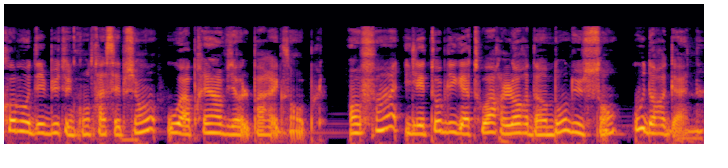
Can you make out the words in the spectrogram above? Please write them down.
comme au début d'une contraception ou après un viol par exemple. Enfin, il est obligatoire lors d'un don du sang ou d'organes.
